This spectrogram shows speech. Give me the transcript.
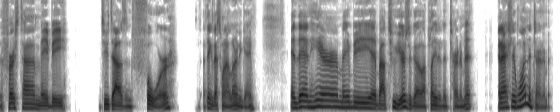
the first time, maybe 2004. I think that's when I learned the game. And then here, maybe about two years ago, I played in a tournament and actually won the tournament.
